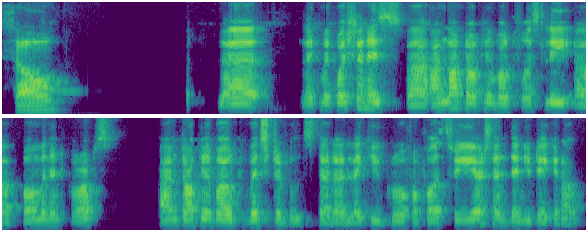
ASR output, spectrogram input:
So uh, like my question is, uh, I'm not talking about firstly uh, permanent crops. I'm talking about vegetables that are like you grow for first three years and then you take it out.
